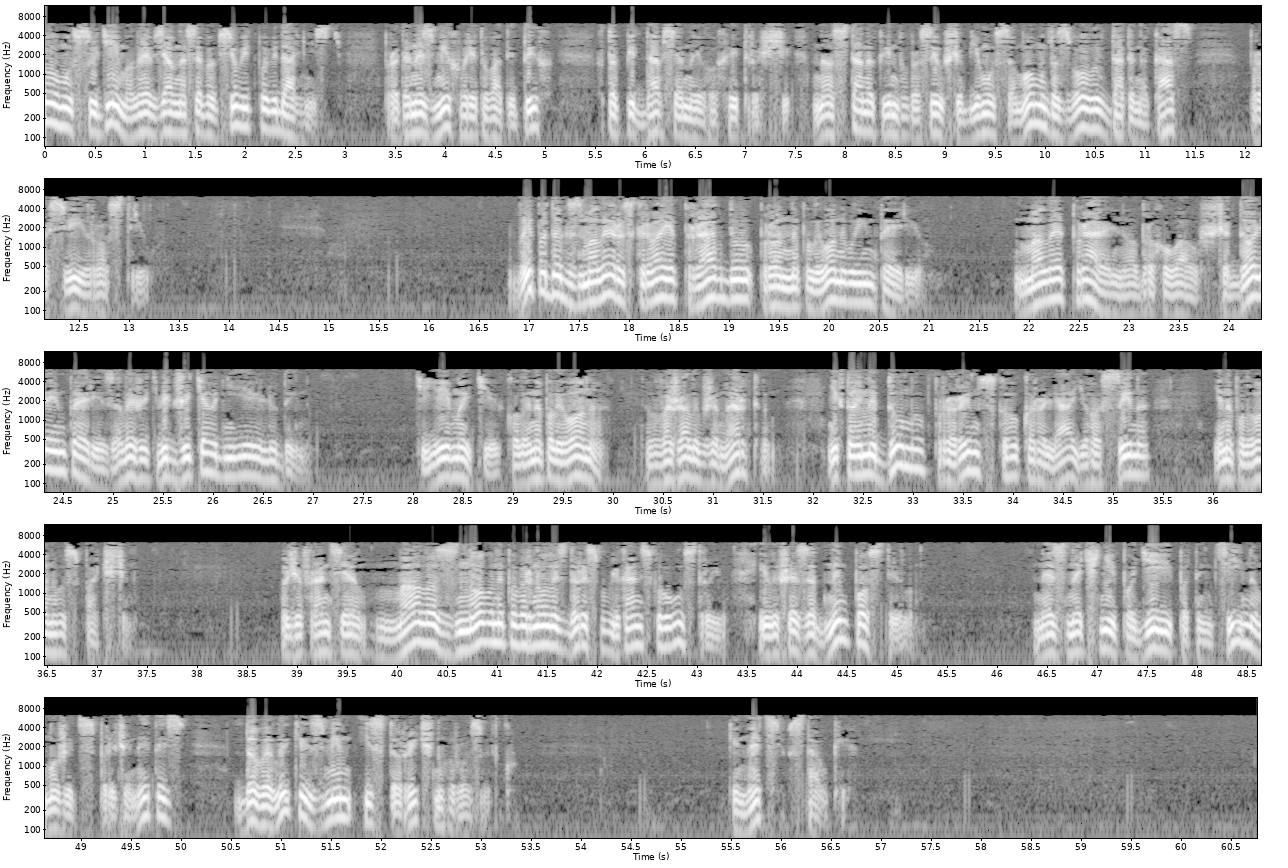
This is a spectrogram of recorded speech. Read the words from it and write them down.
військовому суді Мале взяв на себе всю відповідальність, проте не зміг врятувати тих, хто піддався на його хитрощі. Наостанок він попросив, щоб йому самому дозволив дати наказ про свій розстріл. Випадок з Мале розкриває правду про Наполеонову імперію. Мале правильно обрахував, що доля імперії залежить від життя однієї людини. Тієї миті, коли Наполеона вважали вже мертвим, ніхто й не думав про римського короля, його сина і Наполеонову спадщину. Отже, Франція мало знову не повернулась до республіканського устрою і лише з одним пострілом. Незначні події потенційно можуть спричинитись до великих змін історичного розвитку. Кінець вставки.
